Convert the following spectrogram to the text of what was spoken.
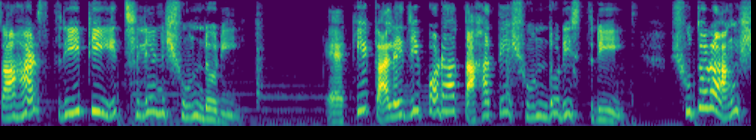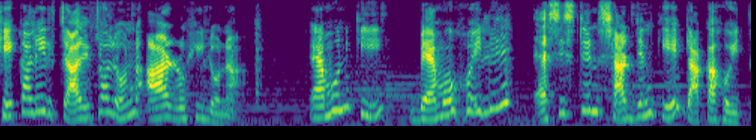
তাহার স্ত্রীটি ছিলেন সুন্দরী। একে কালেজে পড়া তাহাতে সুন্দরী স্ত্রী, সুতরাং সেকালের চালচলন আর রহিল না। এমনকি ব্যাম হইলে অ্যাসিস্ট্যান্ট সার্জেনকে ডাকা হইত।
